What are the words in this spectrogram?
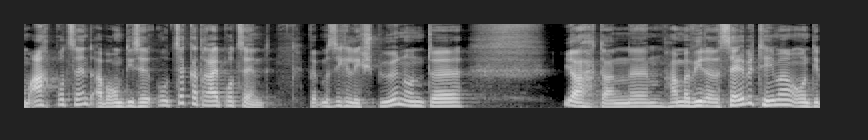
um 8%, aber um diese oh, circa 3% wird man sicherlich spüren und äh, ja, dann ähm, haben wir wieder dasselbe Thema und die,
